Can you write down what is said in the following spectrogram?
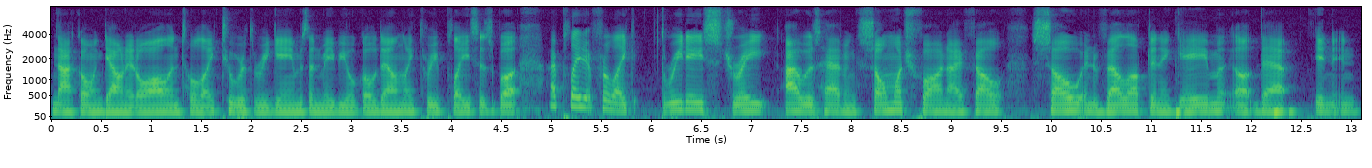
not going down at all until like two or three games then maybe you'll go down like three places. But i played it for like three days straight. I was having so much fun. I felt so enveloped in a game uh, that in, in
